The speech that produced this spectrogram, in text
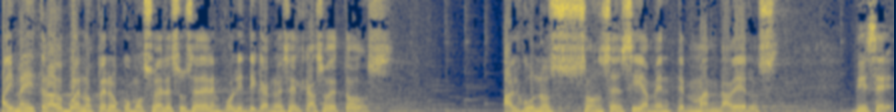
Hay magistrados buenos, pero como suele suceder en política, no es el caso de todos. Algunos son sencillamente mandaderos. Dice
